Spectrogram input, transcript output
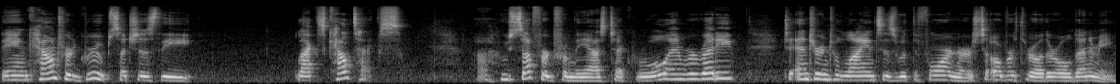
They encountered groups such as the Tlaxcaltecs, uh, who suffered from the Aztec rule and were ready to enter into alliances with the foreigners to overthrow their old enemy.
